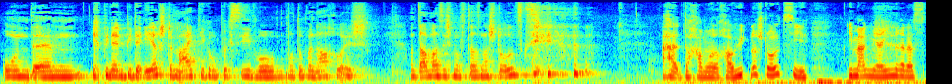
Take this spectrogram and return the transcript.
Und ähm, ich bin dann bei der ersten Mädchengruppe, gewesen, wo, wo oben nachgekommen ist. Und damals ist man auf das noch stolz. Ah, da kann man doch auch heute noch stolz sein. Ich mag mich erinnern, dass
